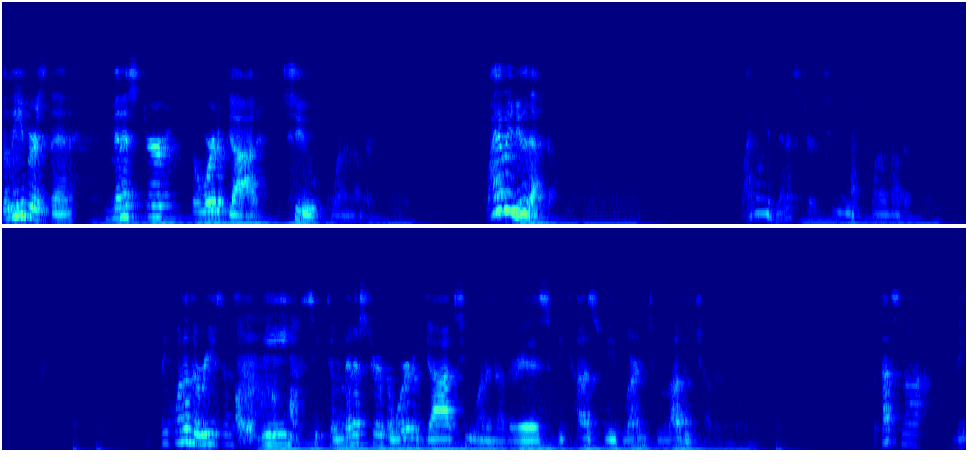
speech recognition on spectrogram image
Believers then minister the Word of God to one another. Why do we do that, though? Why do we minister to one another? I think one of the reasons that we seek to minister the Word of God to one another is because we've learned to love each other. But that's not the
